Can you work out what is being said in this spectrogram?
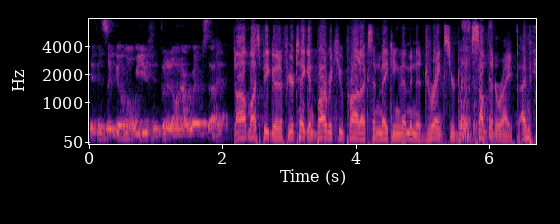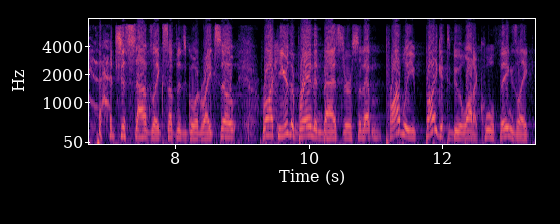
if it's a good one, we usually put it on our website. Oh, it must be good. If you're taking barbecue products and making them into drinks, you're doing something right. I mean, that just sounds like something's going right. So, Rocky, you're the brand ambassador, so that probably you probably get to do a lot of cool things. Like,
